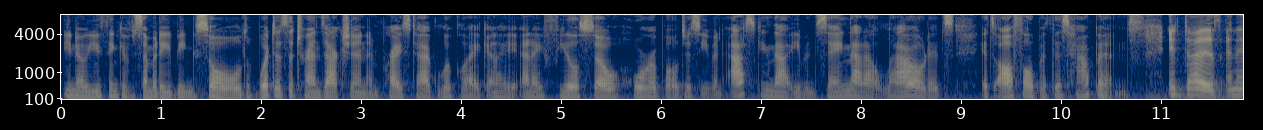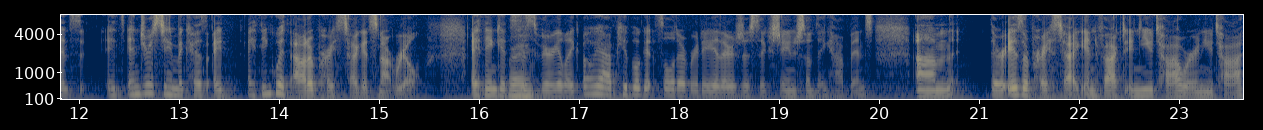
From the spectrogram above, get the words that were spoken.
you know, you think of somebody being sold. What does the transaction and price tag look like? And I, and I feel so horrible just even asking that, even saying that out loud. It's, it's awful, but this happens. It does, and it's it's interesting because I I think without a price tag, it's not real. I think it's this very like, oh yeah, people get sold every day. There's this exchange, something happens. Um, there is a price tag. In fact, in Utah, we're in Utah,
